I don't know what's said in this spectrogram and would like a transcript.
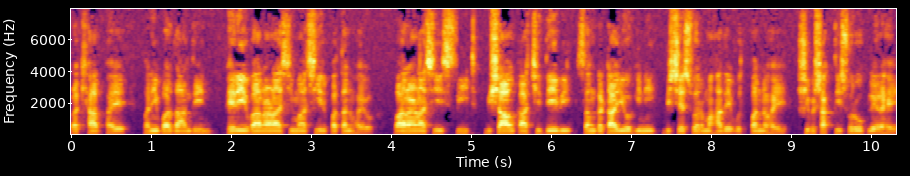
प्रख्यात भए भनी वरदान दिइन्। फेरि वाराणसीमा शिर पतन भयो। वाराणसी पीठ विशाल काक्षी देवी सङ्कटा योगिनी विश्वेश्वर महादेव उत्पन्न भए शिवशक्ति स्वरूपले रहे।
